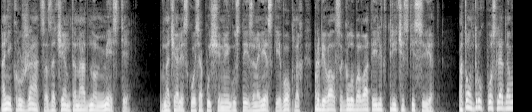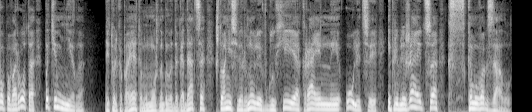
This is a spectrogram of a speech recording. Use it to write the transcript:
они кружатся зачем-то на одном месте. Вначале сквозь опущенные густые занавески в окнах пробивался голубоватый электрический свет. Потом вдруг после одного поворота потемнело, и только поэтому можно было догадаться, что они свернули в глухие окраинные улицы и приближаются к Скому вокзалу.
